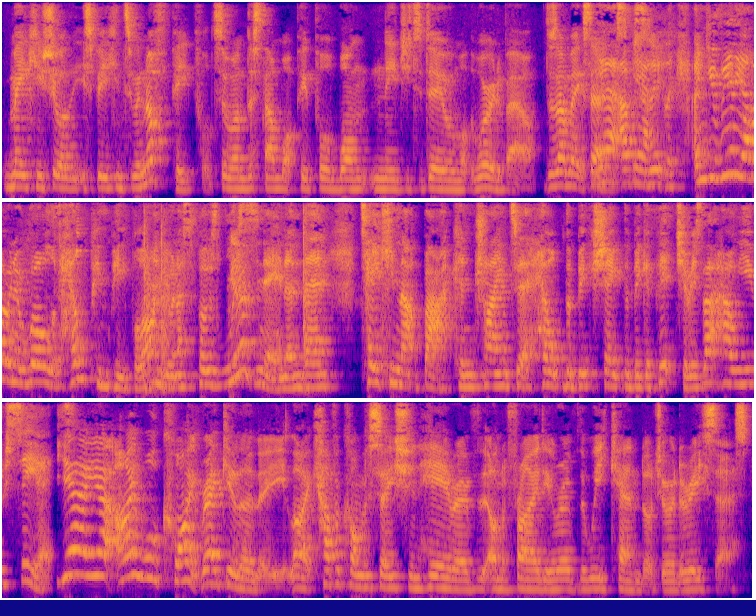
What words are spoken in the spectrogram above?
making sure that you're speaking to enough people to understand what people want need you to do and what they're worried about. Does that make sense? Yeah, absolutely. Yeah. And you really are in a role of helping people, aren't you? And I suppose listening yeah. and then taking that back and trying to help the big shape the bigger picture. Is that how you see it? Yeah, yeah. I will quite regularly like have a conversation here over the, on a Friday or over the weekend or during a recess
